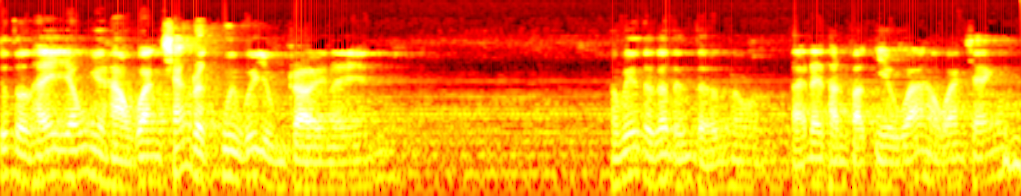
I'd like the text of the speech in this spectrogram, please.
Chúng tôi thấy giống như hào quang sáng rực nguyên cái vùng trời này. Không biết tôi có tưởng tượng không tại đây thành phật nhiều quá hào quang sáng.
